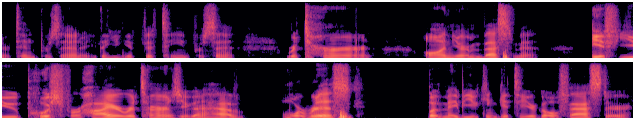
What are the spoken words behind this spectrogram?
or 10% or you think you can get 15% return on your investment, if you push for higher returns, you're going to have more risk, but maybe you can get to your goal faster.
